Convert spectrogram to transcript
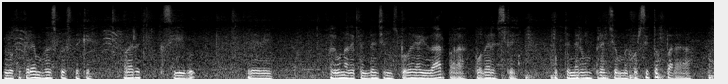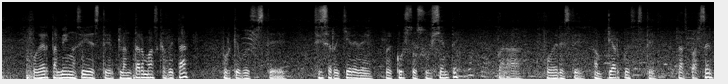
Lo que queremos es pues de que, a ver si eh, alguna dependencia nos podría ayudar para poder este, obtener un precio mejorcito para poder también así este, plantar más cafetal porque pues este sí se requiere de recursos suficientes para poder este ampliar pues este las parcelas.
